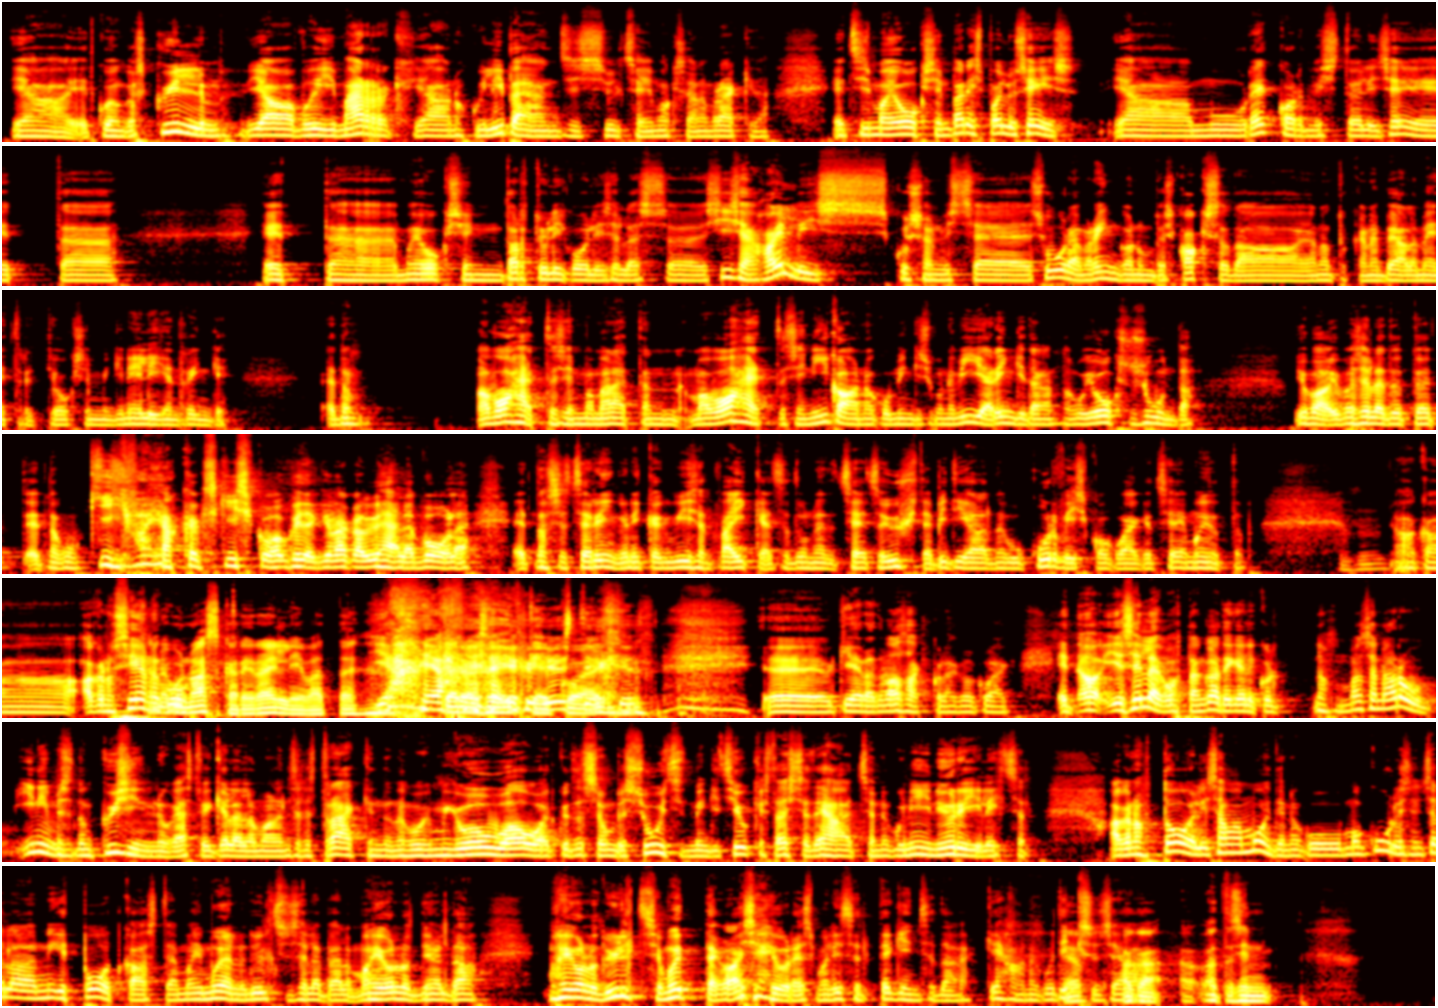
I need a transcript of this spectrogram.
ja et kui on kas külm ja, või märg ja noh, kui libe on, siis üldse ei maksa enam rääkida. et siis ma jooksin päris palju sees ja mu rekord vist oli see, et äh, et äh, ma jooksin Tartu Ülikooli selles äh, sisehallis, kus on vist see suurem ring on umbes kakssada ja natukene peale meetrit, jooksin mingi nelikümmend ringi. et noh, ma vahetasin, ma mäletan, ma vahetasin iga nagu mingisugune viie ringi tagant nagu jooksusuunda. juba, juba selle tõttu, et, et nagu kiiva ei hakkaks kiskuma kuidagi väga ühele poole, et noh, sest see ring on ikkagi piisavalt väike, et sa tunned, et see, et sa ühtepidi oled nagu kurvis kogu aeg, et see mõjutab. aga, aga noh, see on nagu nagu NASCARi ralli, vaata. terve sõit käib kogu aeg. keerad vasakule kogu aeg. et no ja selle kohta on ka tegelikult noh, ma saan aru, inimesed on küsinud minu käest või kellele ma olen sellest rääkinud nagu mingi vau-vau, et kuidas sa umbes suutsid mingit sihukest asja teha, et see on nagu nii nüri lihtsalt. aga noh, too oli samamoodi nagu ma kuulasin sel ajal mingit podcast'e ja ma ei mõelnud üldse selle peale, ma ei olnud nii-öelda, ma ei olnud üldse mõttega asja juures, ma lihtsalt tegin seda, keha nagu tiksus ja, ja.... aga vaata siin,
